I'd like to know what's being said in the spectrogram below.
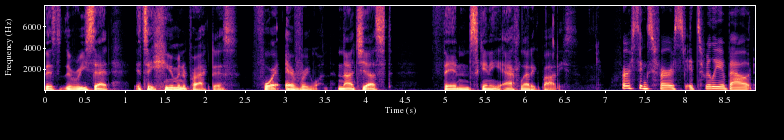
this, the reset, it's a human practice for everyone, not just thin, skinny, athletic bodies? First things first, it's really about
